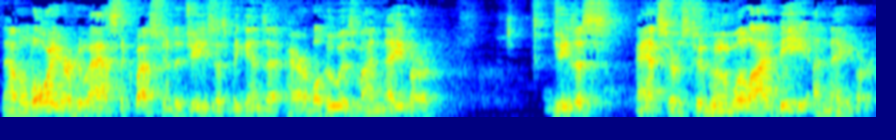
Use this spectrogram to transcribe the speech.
Now, the lawyer who asked the question to Jesus begins that parable Who is my neighbor? Jesus answers, To whom will I be a neighbor?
